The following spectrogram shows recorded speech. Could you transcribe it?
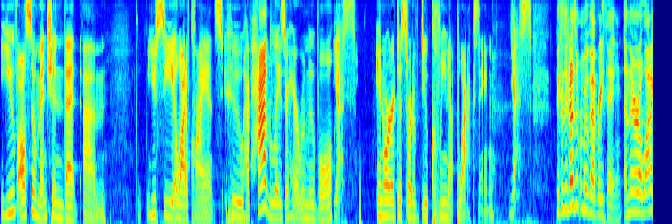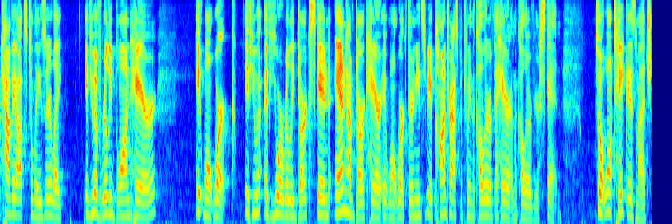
you've also mentioned that um, you see a lot of clients who have had laser hair removal Yes. in order to sort of do cleanup waxing. Yes. Because it doesn't remove everything. And there are a lot of caveats to laser like if you have really blonde hair, it won't work. If you if you're really dark skinned and have dark hair, it won't work. There needs to be a contrast between the color of the hair and the color of your skin. So it won't take as much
